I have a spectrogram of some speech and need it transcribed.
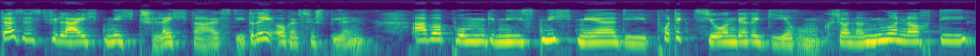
Das ist vielleicht nicht schlechter als die Drehorgel zu spielen, aber Pum genießt nicht mehr die Protektion der Regierung, sondern nur noch die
